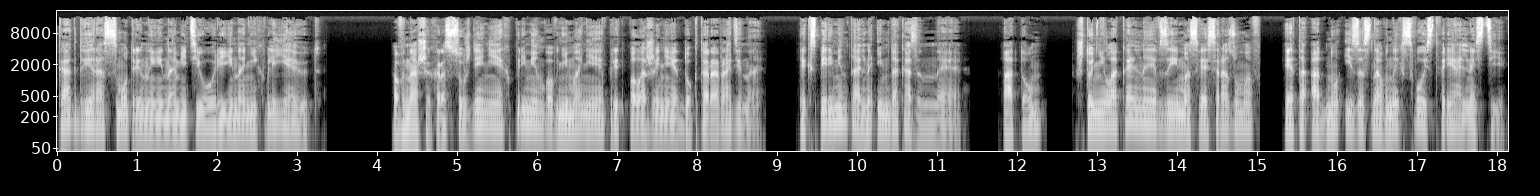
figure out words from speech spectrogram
как две рассмотренные нами теории на них влияют. В наших рассуждениях примем во внимание предположение доктора Радина, экспериментально им доказанное, о том, что нелокальная взаимосвязь разумов – это одно из основных свойств реальности.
